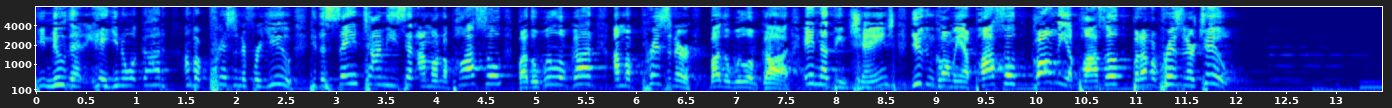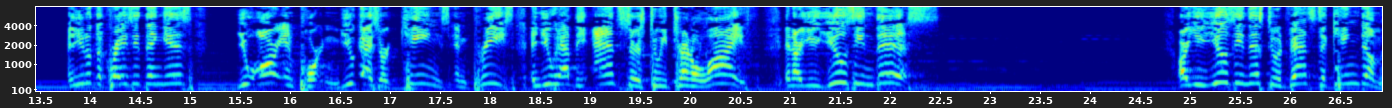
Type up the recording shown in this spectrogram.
He knew that, hey, you know what, God? I'm a prisoner for you. He, the same time he said, I'm an apostle by the will of God, I'm a prisoner by the will of God. Ain't nothing changed. You can call me apostle, call me apostle, but I'm a prisoner too. And you know the crazy thing is? You are important. You guys are kings and priests, and you have the answers to eternal life. And are you using this? Are you using this to advance the kingdom?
